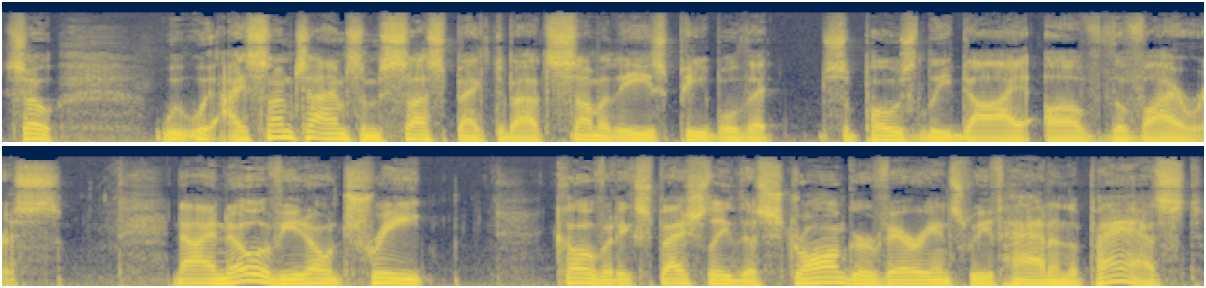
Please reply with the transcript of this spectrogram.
So we, we, I sometimes am suspect about some of these people that supposedly die of the virus. Now, I know if you don't treat COVID, especially the stronger variants we've had in the past,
